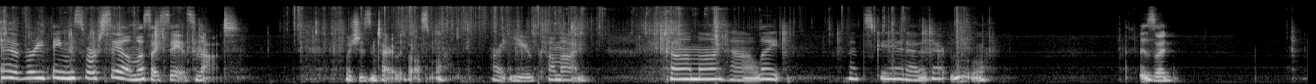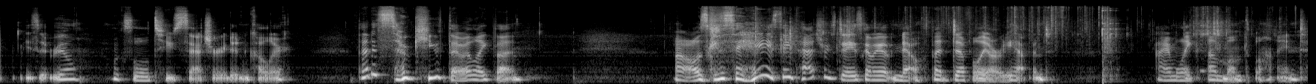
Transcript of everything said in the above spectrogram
Everything's for sale, unless I say it's not, which is entirely possible. All right, you, come on. Come on, late? Let's get out of there. Ooh. That is a... Is it real? Looks a little too saturated in color. That is so cute, though. I like that. Oh, I was going to say, hey, St. Patrick's Day is coming up. No, that definitely already happened. I'm like a month behind.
